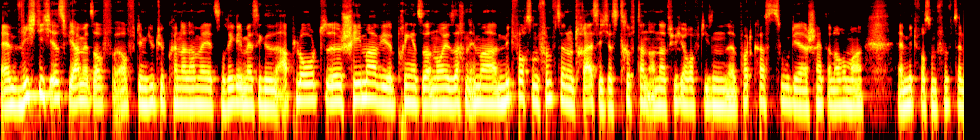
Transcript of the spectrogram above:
Ähm, wichtig ist, wir haben jetzt auf, auf dem YouTube-Kanal haben wir jetzt ein regelmäßiges Upload-Schema. Wir bringen jetzt neue Sachen immer mittwochs um 15.30 Uhr. Das trifft dann auch natürlich auch auf diesen äh, Podcast zu. Der erscheint dann auch immer mittwochs um 15.30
